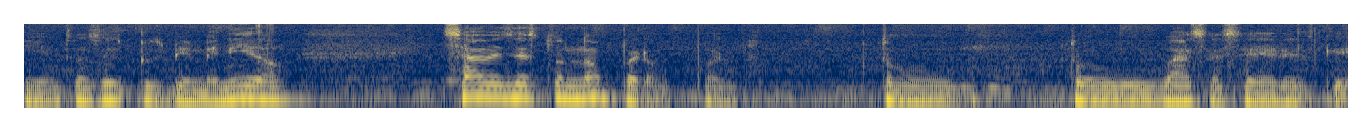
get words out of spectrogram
y entonces pues bienvenido. Sabes de esto, no, pero pues tú, tú vas a ser el que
